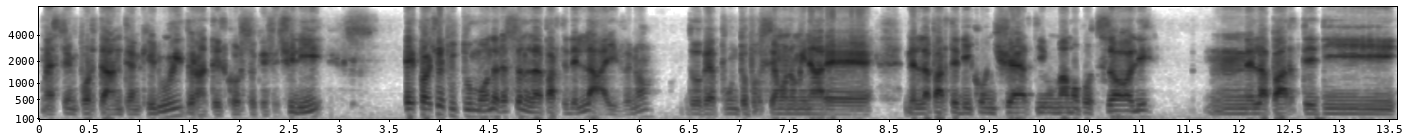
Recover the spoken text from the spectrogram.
maestro importante anche lui durante il corso che feci lì. E poi c'è tutto un mondo adesso nella parte del live, no? dove appunto possiamo nominare nella parte dei concerti un Mamo Pozzoli, nella parte di,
